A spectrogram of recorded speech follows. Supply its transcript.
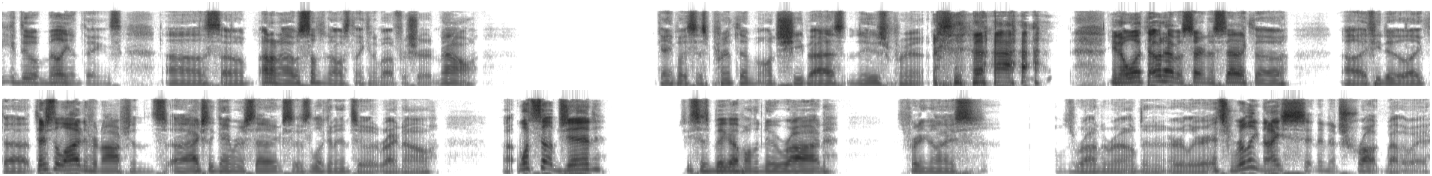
You can do a million things. Uh, so I don't know. It was something I was thinking about for sure. Now, gameplay says print them on cheap ass newsprint. you know what? That would have a certain aesthetic though. Uh, if you did it like that, there's a lot of different options. Uh, actually, Gamer Aesthetics is looking into it right now. Uh, what's up, Jen? She says big up on the new rod. It's pretty nice. I was riding around in it earlier. It's really nice sitting in a truck, by the way.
